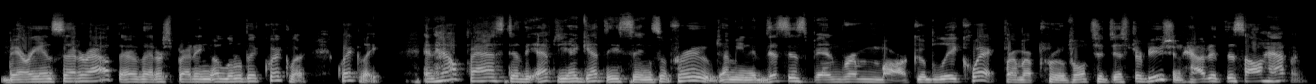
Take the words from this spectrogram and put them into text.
variants that are out there that are spreading a little bit quicker, quickly. And how fast did the FDA get these things approved? I mean, this has been remarkably quick from approval to distribution. How did this all happen?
